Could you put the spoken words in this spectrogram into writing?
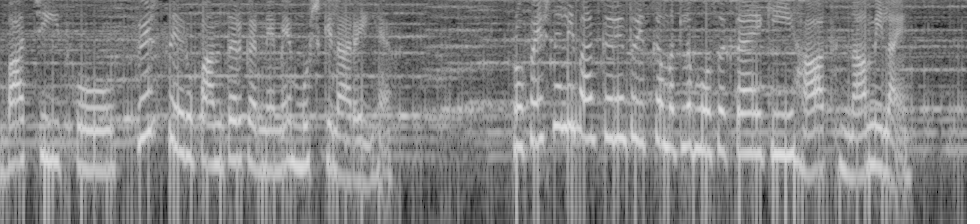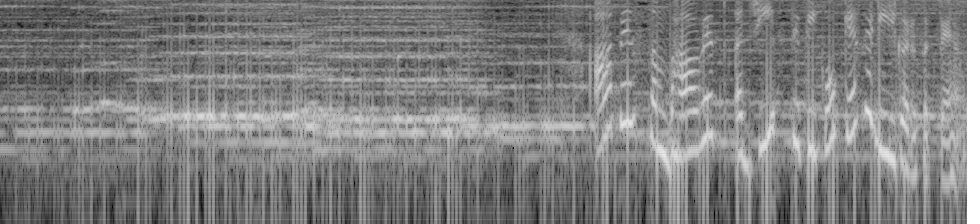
बातचीत को फिर से रूपांतर करने में मुश्किल आ रही है। प्रोफेशनली बात करें तो इसका मतलब हो सकता है कि हाथ ना मिलाएँ। आप इस संभावित अजीब स्थिति को कैसे डील कर सकते हैं?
